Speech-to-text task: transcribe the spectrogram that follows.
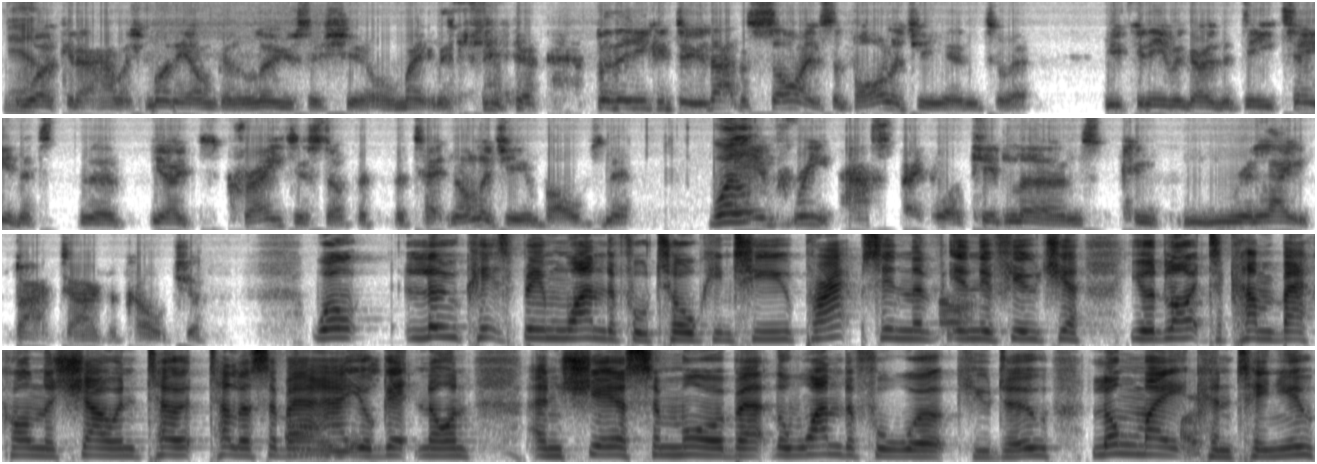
Yeah. working out how much money I'm going to lose this year or make this year. but then you could do that, the science, the biology into it. You can even go the DT, the, the you know creative stuff, the, the technology involved in it. Well, Every aspect of what a kid learns can relate back to agriculture. Well, Luke, it's been wonderful talking to you. Perhaps in the in the future, you'd like to come back on the show and tell tell us about Oh, how yes. you're getting on and share some more about the wonderful work you do. Long may it continue.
